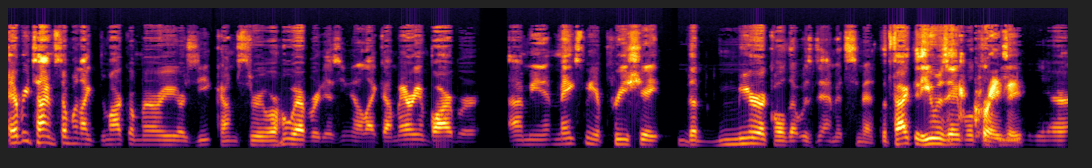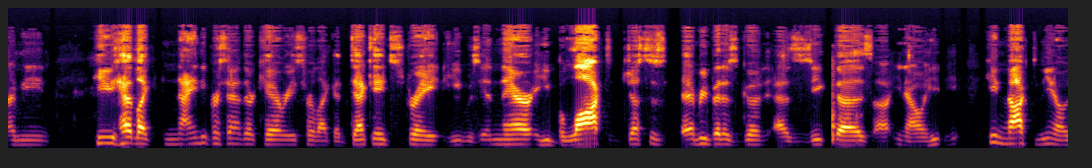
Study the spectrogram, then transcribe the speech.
every time someone like DeMarco Murray or Zeke comes through, or whoever it is, you know, like uh, Marion Barber. I mean, it makes me appreciate the miracle that was Emmitt Smith. The fact that he was able to crazy there. I mean, he had like 90% of their carries for like a decade straight. He was in there. He blocked just as every bit as good as Zeke does. Uh, you know, he, he knocked you know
